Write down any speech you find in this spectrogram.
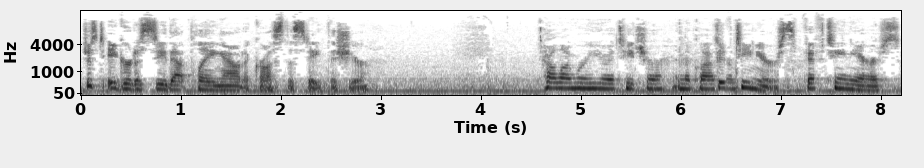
just eager to see that playing out across the state this year. How long were you a teacher in the classroom? 15 years. 15 years.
